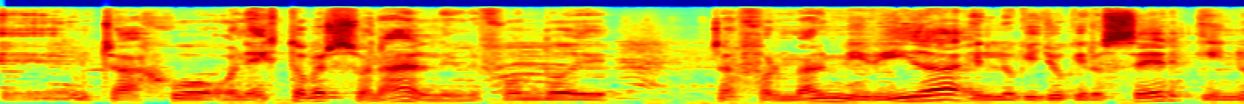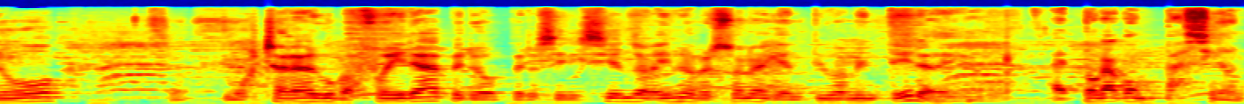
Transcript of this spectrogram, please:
eh, un trabajo honesto personal, en el fondo de transformar mi vida en lo que yo quiero ser y no mostrar algo para afuera, pero, pero seguir siendo la misma persona que antiguamente era, digamos. Hay poca compasión,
